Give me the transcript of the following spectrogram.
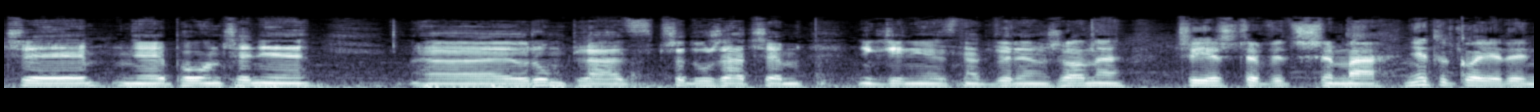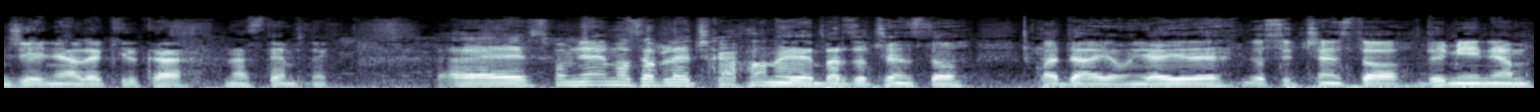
czy e, połączenie e, rumpla z przedłużaczem nigdzie nie jest nadwyrężone, czy jeszcze wytrzyma nie tylko jeden dzień, ale kilka następnych. E, wspomniałem o zawleczkach. One bardzo często padają. Ja je dosyć często wymieniam.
